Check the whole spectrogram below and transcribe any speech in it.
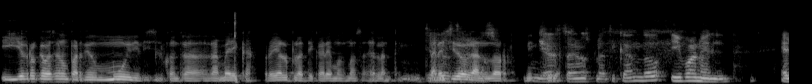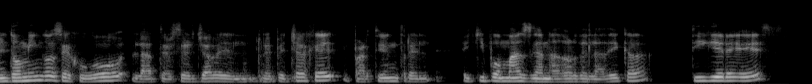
Y yo creo que va a ser un partido muy difícil contra el América, pero ya lo platicaremos más adelante. Ya estaremos- ganador, Ya lo estaremos platicando. Y bueno, el, el domingo se jugó la tercera llave del repechaje, partido entre el equipo más ganador de la década, Tigres,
